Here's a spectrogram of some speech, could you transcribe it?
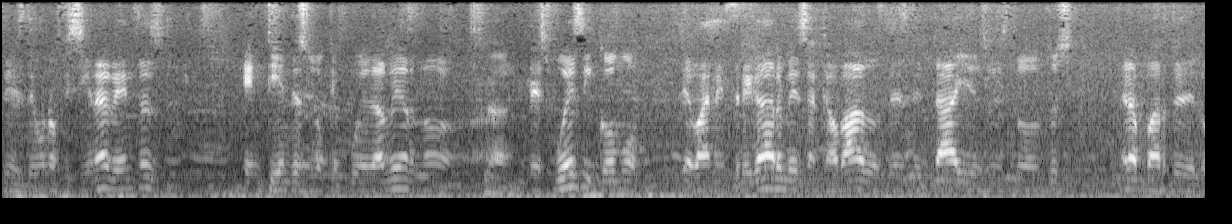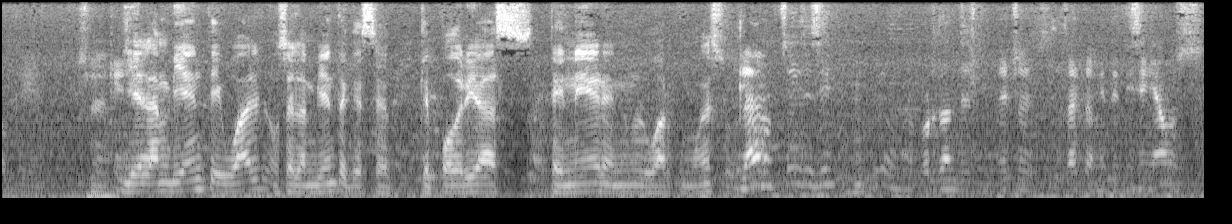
desde una oficina de ventas, entiendes lo que puede haber, ¿no? Claro. Después y cómo te van a entregar, ves acabados, ves detalles, ves todo. Entonces, era parte de lo que... Sí. que- Y el ambiente igual, o sea, el ambiente que, se, que podrías tener en un lugar como eso. ¿no? Claro, sí, sí, sí. Lo importante, de hecho, exactamente, diseñamos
